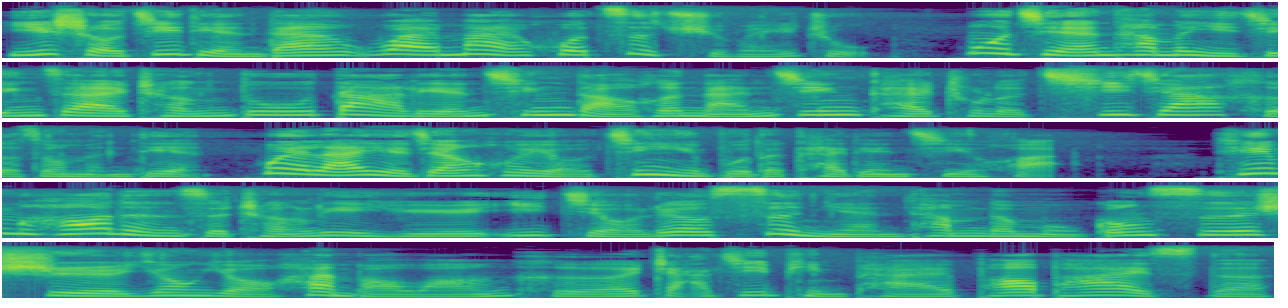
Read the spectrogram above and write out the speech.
以手机点单、外卖或自取为主。目前，他们已经在成都、大连、青岛和南京开出了七家合作门店，未来也将会有进一步的开店计划。Tim Hortons 成立于一九六四年，他们的母公司是拥有汉堡王和炸鸡品牌 Popeyes 的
